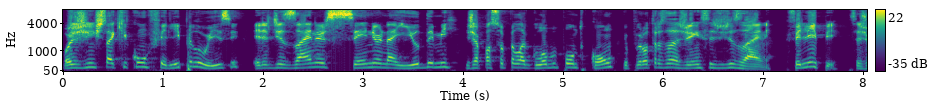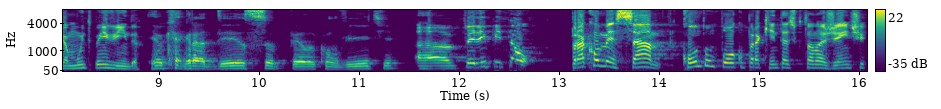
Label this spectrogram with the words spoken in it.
Hoje a gente está aqui com o Felipe Luiz, ele é designer sênior na Udemy e já passou pela Globo.com e por outras agências de design. Felipe, seja muito bem-vindo. Eu que agradeço pelo convite. Uh, Felipe, então, para começar, conta um pouco para quem está escutando a gente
